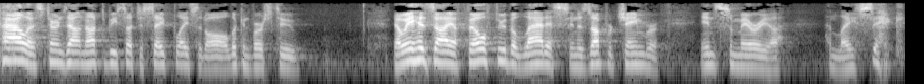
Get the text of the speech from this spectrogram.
palace turns out not to be such a safe place at all. Look in verse 2. Now Ahaziah fell through the lattice in his upper chamber in Samaria and lay sick.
